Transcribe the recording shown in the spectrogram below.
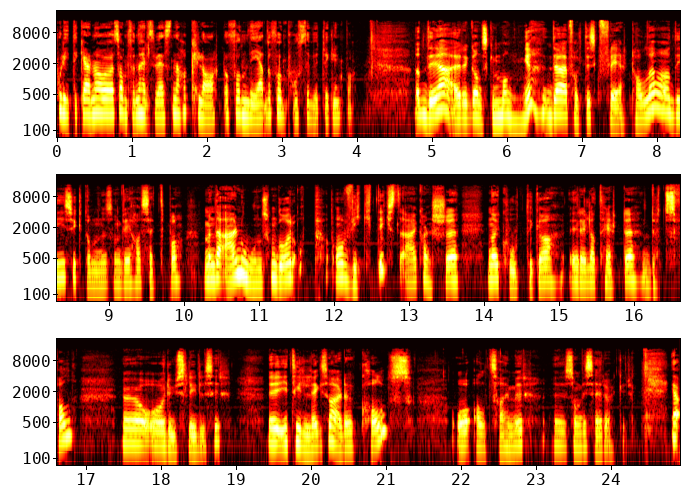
politikerne og samfunnet og helsevesenet har klart å få ned og få en positiv utvikling på? Ja, det er ganske mange. Det er faktisk flertallet av de sykdommene som vi har sett på. Men det er noen som går opp. Og viktigst er kanskje narkotikarelaterte dødsfall og ruslidelser. I tillegg så er det kols og Alzheimer som vi ser øker. Ja,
